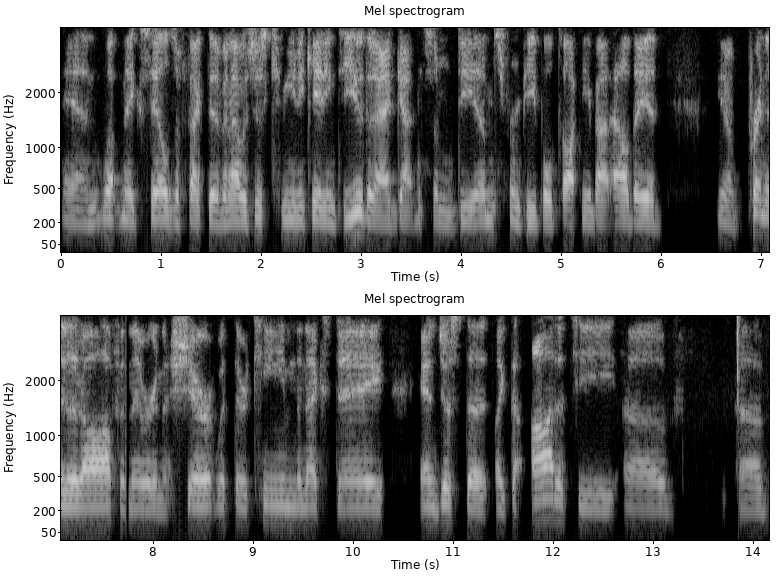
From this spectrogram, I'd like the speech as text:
and what makes sales effective. And I was just communicating to you that I had gotten some DMs from people talking about how they had, you know, printed it off and they were going to share it with their team the next day, and just the like the oddity of of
